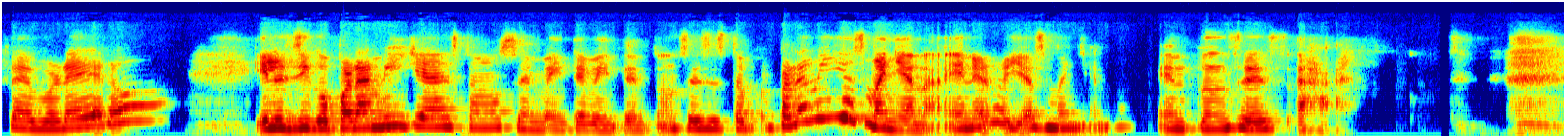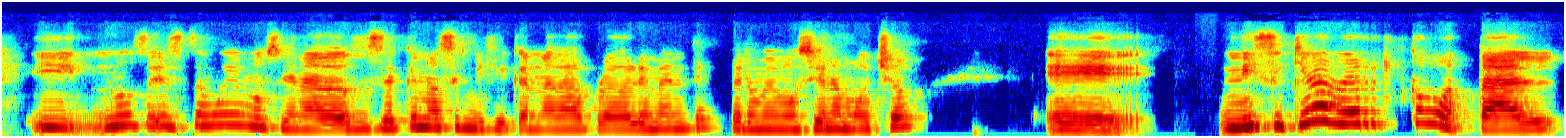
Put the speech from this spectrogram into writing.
febrero, y les digo, para mí ya estamos en 2020, entonces esto, para mí ya es mañana, enero ya es mañana, entonces, ajá. Y no sé, estoy muy emocionada, sé que no significa nada probablemente, pero me emociona mucho. Eh, ni siquiera ver como tal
